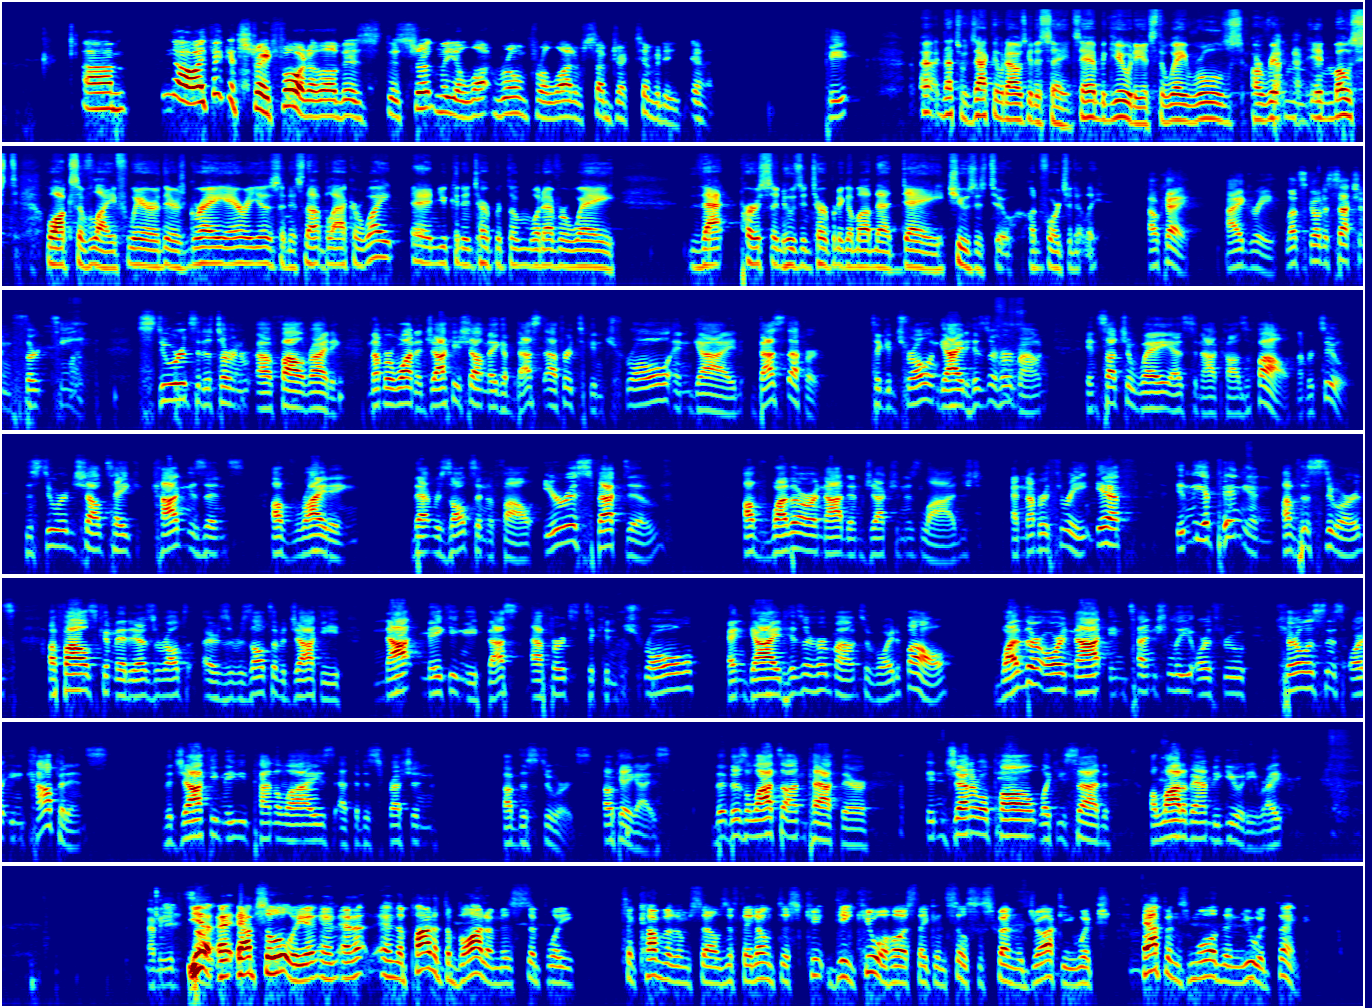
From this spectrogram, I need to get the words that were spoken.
Um, no, I think it's straightforward. Although there's there's certainly a lot room for a lot of subjectivity in it. Pete, uh, that's exactly what I was going to say. It's ambiguity. It's the way rules are written in most walks of life, where there's gray areas and it's not black or white, and you can interpret them whatever way that person who's interpreting them on that day chooses to. Unfortunately. Okay, I agree. Let's go to section 13. Stewards to determine uh, foul riding. Number one, a jockey shall make a best effort to control and guide, best effort to control and guide his or her mount in such a way as to not cause a foul. Number two, the steward shall take cognizance of riding that results in a foul, irrespective of whether or not an objection is lodged. And number three, if, in the opinion of the stewards, a foul is committed as a, result, as a result of a jockey not making a best effort to control and guide his or her mount to avoid a foul, whether or not intentionally or through carelessness or incompetence, the jockey may be penalized at the discretion of the stewards. Okay, guys, th- there's a lot to unpack there. In general, Paul, like you said, a lot of ambiguity, right? I mean, yeah, uh, absolutely, and, and and and the pot at the bottom is simply to cover themselves. If they don't DQ a horse, they can still suspend the jockey, which happens more than you would think.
